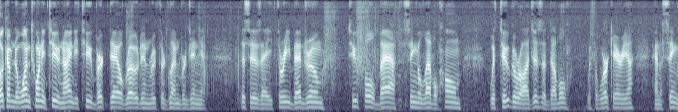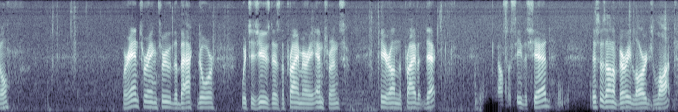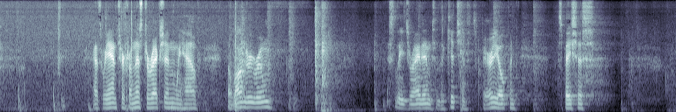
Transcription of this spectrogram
Welcome to 12292 Birkdale Road in Ruther Glen, Virginia. This is a three bedroom, two full bath, single level home with two garages, a double with a work area and a single. We're entering through the back door, which is used as the primary entrance here on the private deck. You can also see the shed. This is on a very large lot as we enter from this direction, we have the laundry room. This leads right into the kitchen. It's very open, spacious,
